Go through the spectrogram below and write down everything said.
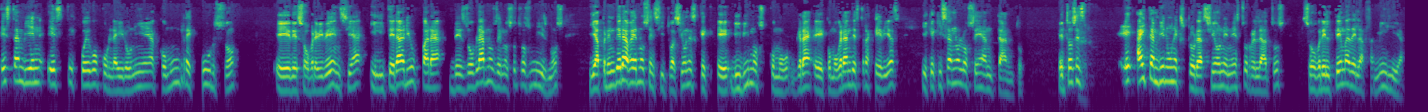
es también este juego con la ironía como un recurso eh, de sobrevivencia y literario para desdoblarnos de nosotros mismos y aprender a vernos en situaciones que eh, vivimos como, eh, como grandes tragedias y que quizá no lo sean tanto. Entonces, hay también una exploración en estos relatos sobre el tema de la familia,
